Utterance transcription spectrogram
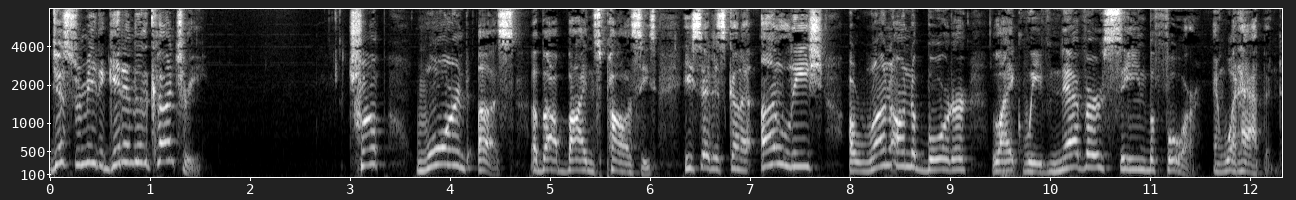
just for me to get into the country. Trump warned us about Biden's policies. He said it's going to unleash a run on the border like we've never seen before. And what happened?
